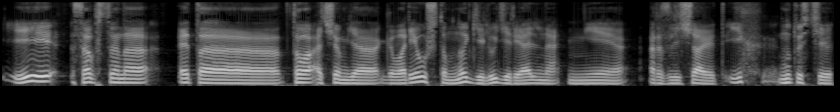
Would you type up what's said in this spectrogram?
И, собственно, это то, о чем я говорил, что многие люди реально не различают их. Ну, то есть э,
